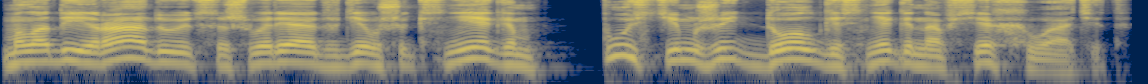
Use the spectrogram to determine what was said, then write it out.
Молодые радуются, швыряют в девушек снегом. Пусть им жить долго, снега на всех хватит.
